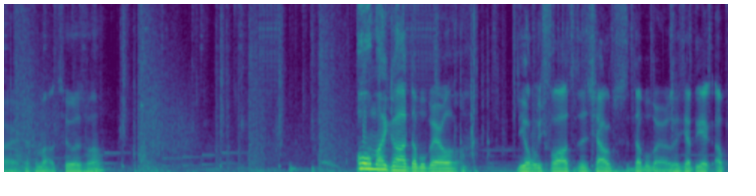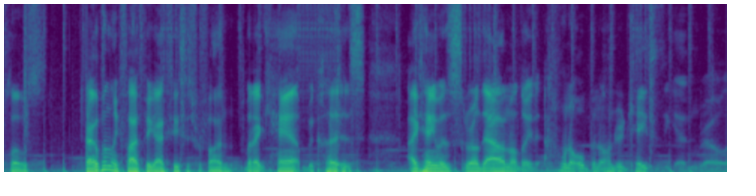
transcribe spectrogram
Alright, took him out too as well. Oh my god, double barrel. The only flaw to this challenge is the double barrel because you have to get up close. I open like five pickaxe cases for fun, but I can't because I can't even scroll down all the way. To, I don't want to open 100 cases again, bro.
